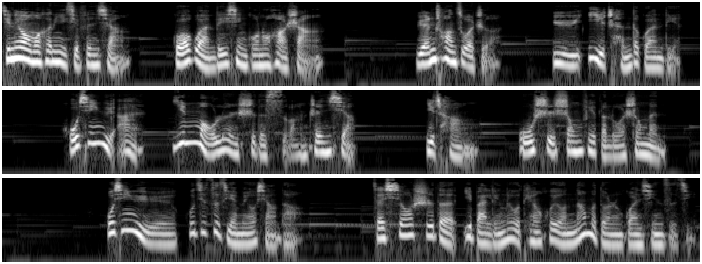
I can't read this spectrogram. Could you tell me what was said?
今天我们和你一起分享国馆微信公众号上原创作者与逸晨的观点：胡鑫宇案阴谋论式的死亡真相，一场无事生非的罗生门。胡鑫宇估计自己也没有想到，在消失的一百零六天会有那么多人关心自己，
